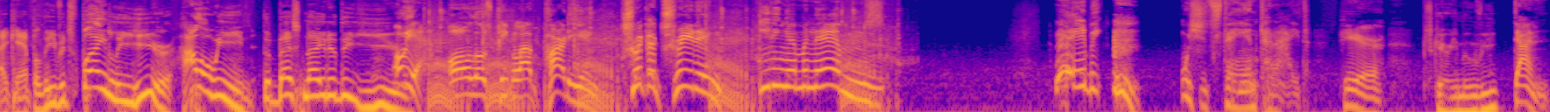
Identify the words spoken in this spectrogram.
I can't believe it's finally here. Halloween, the best night of the year. Oh yeah, all those people out partying, trick or treating, eating M&Ms. Maybe we should stay in tonight. Here, Scary movie? done.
